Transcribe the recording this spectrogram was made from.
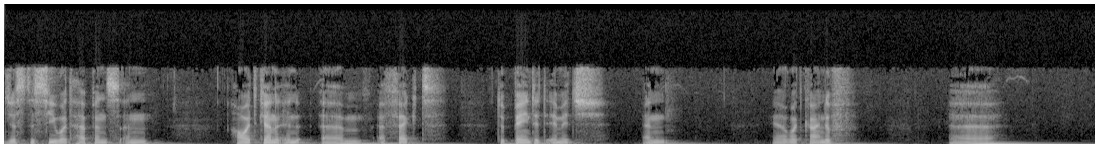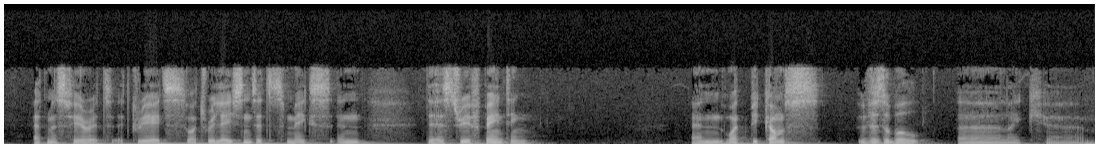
just to see what happens and how it can in, um, affect the painted image and yeah, what kind of uh, atmosphere. It, it creates, what relations it makes in the history of painting, and what becomes visible, uh, like um,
